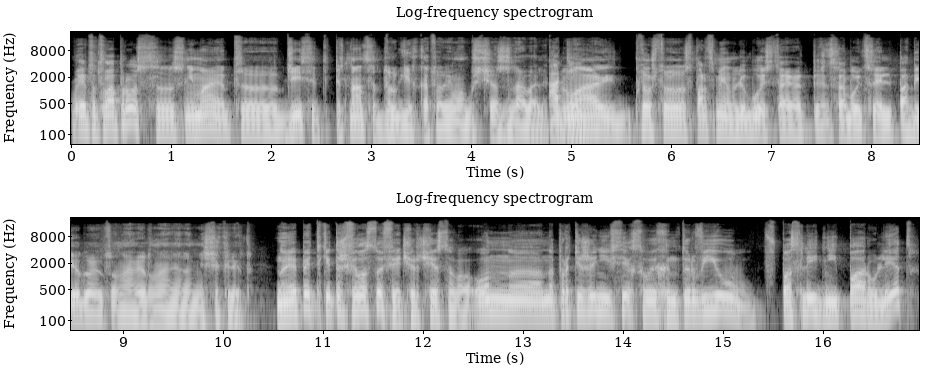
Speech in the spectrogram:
Этот вопрос э, снимает э, 10-15 других, которые ему бы сейчас задавали. А ну, а то, что спортсмен любой ставит перед собой цель победу, это, наверное, не секрет. Но и опять-таки, это же философия Черчесова. Он на протяжении всех своих интервью в последние пару лет,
